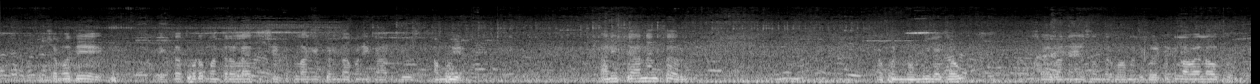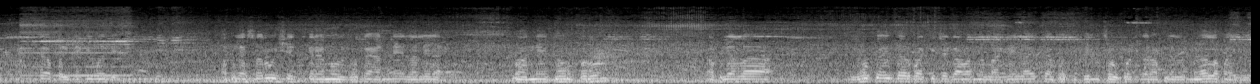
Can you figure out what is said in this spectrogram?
त्याच्यामध्ये एकदा थोडं मंत्रालयाचं सेटअप लागेपर्यंत आठ दिवस थांबूया. आणि त्यानंतर आपण मुंबईला जाऊ. साहेबांना या संदर्भामध्ये बैठक लावायला होतो. त्या बैठकीमध्ये आपल्या सर्व शेतकऱ्यांवर जो काही अन्याय झालेला आहे तो अन्याय दूर करून आपल्याला जो काही दर बाकीच्या गावांना लागलेला आहे त्या पद्धतीने चौकट दर आपल्याला मिळाला पाहिजे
